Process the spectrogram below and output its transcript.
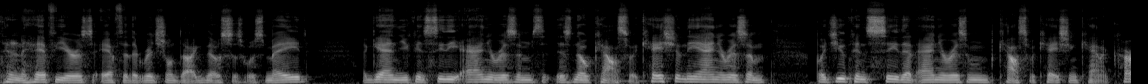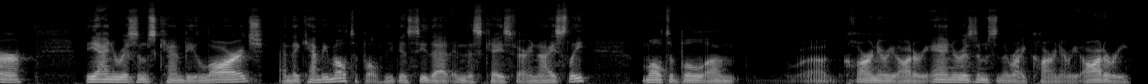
10 and a half years after the original diagnosis was made. Again, you can see the aneurysms. There's no calcification in the aneurysm, but you can see that aneurysm calcification can occur. The aneurysms can be large and they can be multiple. You can see that in this case very nicely. Multiple um, uh, coronary artery aneurysms in the right coronary artery.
